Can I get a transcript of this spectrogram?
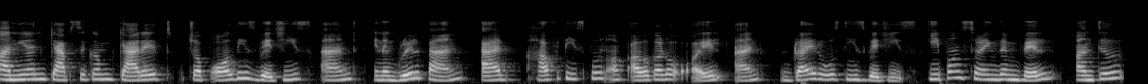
onion, capsicum, carrot, chop all these veggies and in a grill pan add half a teaspoon of avocado oil and dry roast these veggies. Keep on stirring them well until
